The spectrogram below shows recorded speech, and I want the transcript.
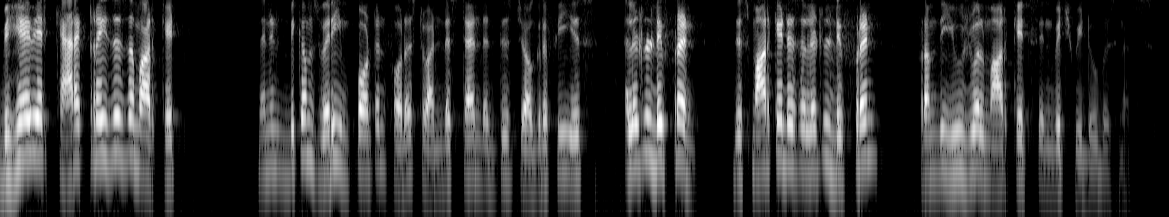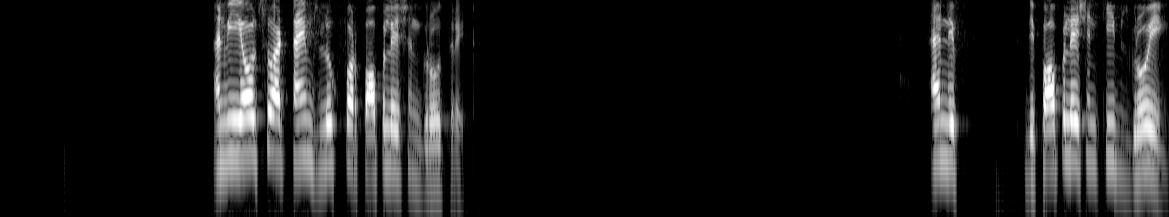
behavior characterizes the market then it becomes very important for us to understand that this geography is a little different. This market is a little different from the usual markets in which we do business. And we also at times look for population growth rate. And if the population keeps growing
